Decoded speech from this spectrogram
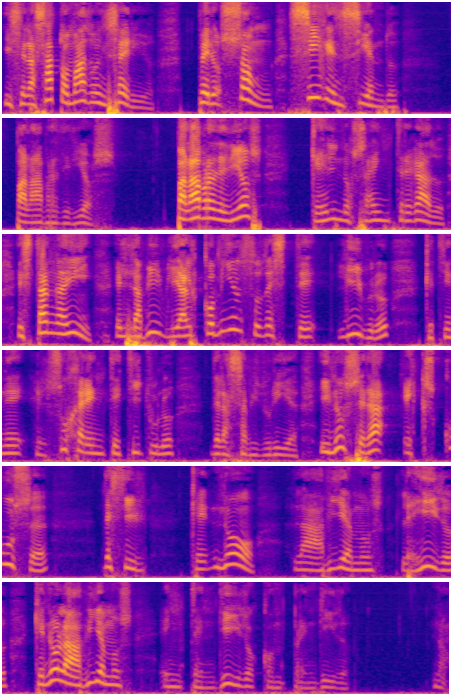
y se las ha tomado en serio, pero son, siguen siendo palabra de Dios, palabra de Dios que Él nos ha entregado. Están ahí en la Biblia al comienzo de este libro que tiene el sugerente título de la sabiduría. Y no será excusa decir que no la habíamos leído, que no la habíamos entendido, comprendido. No.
